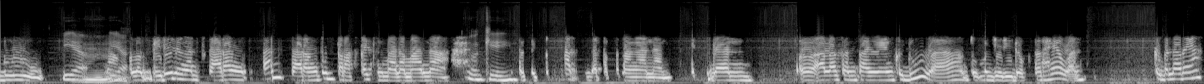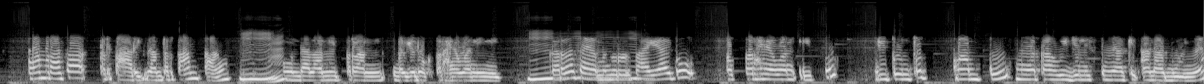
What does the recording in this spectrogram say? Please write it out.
dulu. Iya, Hmm. Nah, iya. kalau beda dengan sekarang kan sekarang tuh praktek di mana-mana Oke. lebih cepat dapat penanganan. Dan eh, alasan saya yang kedua untuk menjadi dokter hewan, sebenarnya saya merasa tertarik dan tertantang Mhm. mendalami peran sebagai dokter hewan ini. Hmm. Karena saya menurut saya itu dokter hewan itu dituntut mampu mengetahui jenis penyakit anabunya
